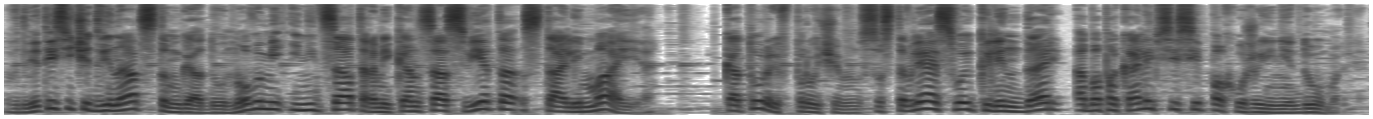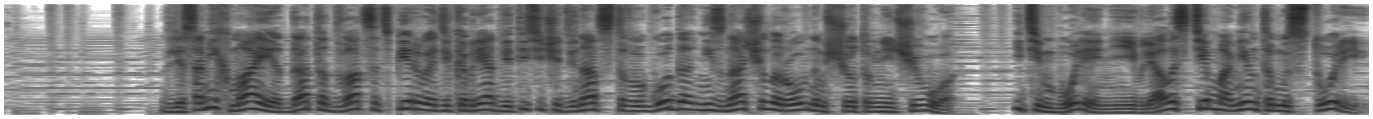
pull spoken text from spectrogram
В 2012 году новыми инициаторами конца света стали майя, которые, впрочем, составляя свой календарь, об апокалипсисе, похоже, и не думали. Для самих майя дата 21 декабря 2012 года не значила ровным счетом ничего, и тем более не являлась тем моментом истории,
